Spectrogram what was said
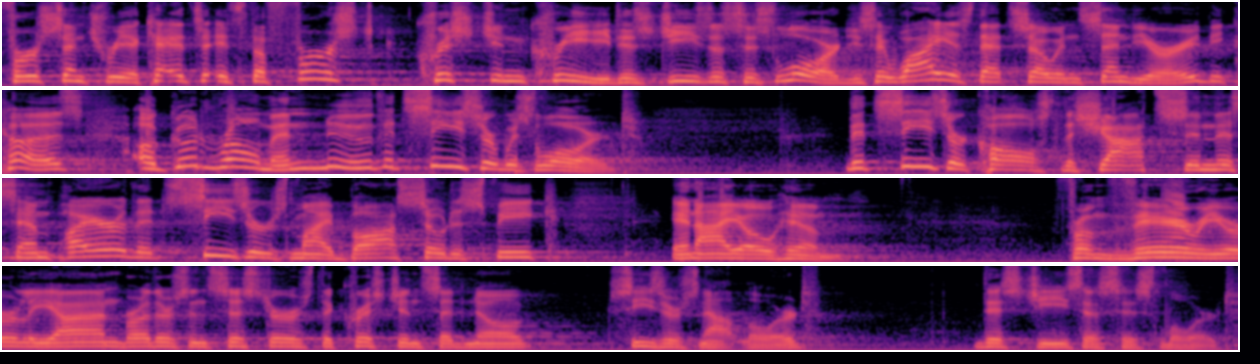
first century, it's, it's the first Christian creed is Jesus is Lord. You say, why is that so incendiary? Because a good Roman knew that Caesar was Lord that Caesar calls the shots in this empire, that Caesar's my boss, so to speak, and I owe him. From very early on, brothers and sisters, the Christians said, No, Caesar's not Lord. This Jesus is Lord.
